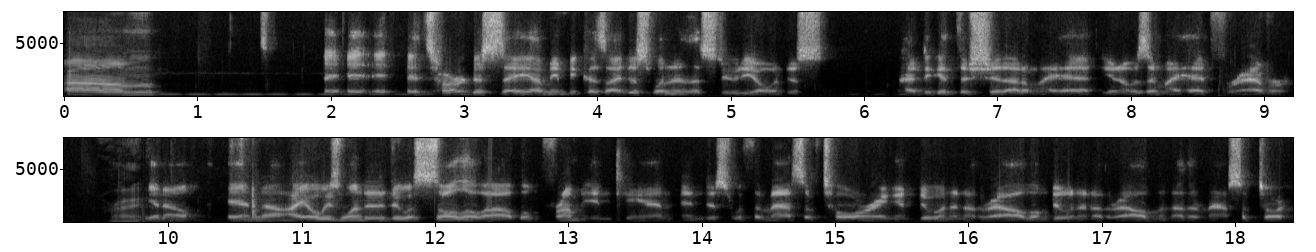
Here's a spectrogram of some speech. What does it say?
Um, it, it, it's hard to say. I mean, because I just went in the studio and just had to get this shit out of my head. You know, it was in my head forever. Right. You know, and uh, I always wanted to do a solo album from Incan, and just with the massive touring and doing another album, doing another album, another massive tour.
